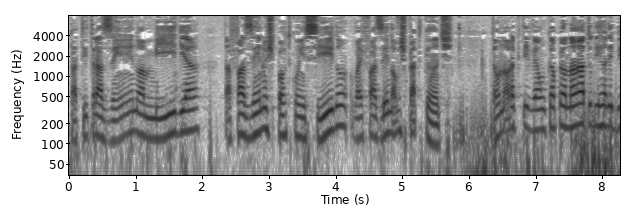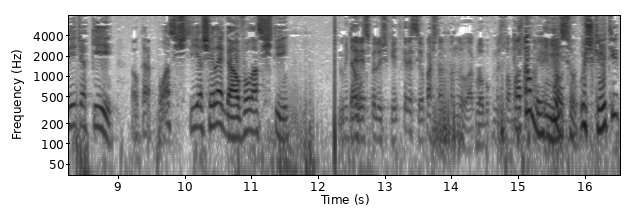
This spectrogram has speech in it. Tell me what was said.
tá te trazendo a mídia, tá fazendo o esporte conhecido, vai fazer novos praticantes. Então, na hora que tiver um campeonato de handbeat aqui, o cara, pô, assisti, achei legal, vou lá assistir. o Então- interesse pelo skate cresceu bastante quando a Globo começou a mostrar Totalmente. também. Isso. O skate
